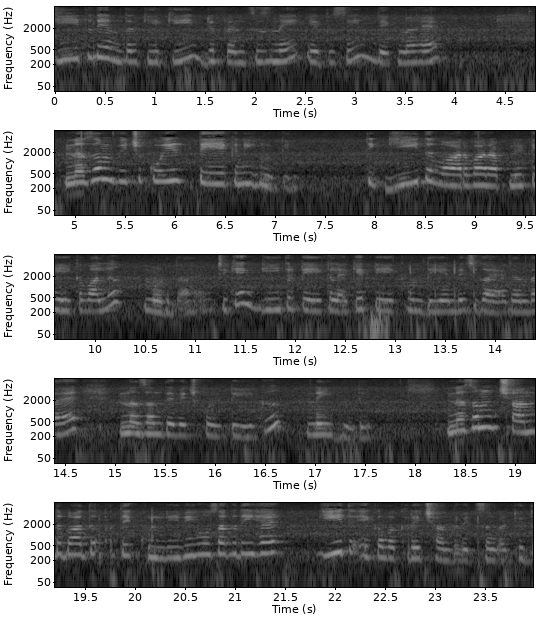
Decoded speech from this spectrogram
ਗੀਤ ਦੇ ਅੰਦਰ ਕੀ ਕੀ ਡਿਫਰੈਂਸਸ ਨੇ, ਇਹ ਤੁਸੀਂ ਦੇਖਣਾ ਹੈ। ਨਜ਼ਮ ਵਿੱਚ ਕੋਈ ਟੇਕ ਨਹੀਂ ਹੁੰਦੀ ਤੇ ਗੀਤ ਵਾਰ-ਵਾਰ ਆਪਣੀ ਟੇਕ ਵੱਲ ਮੁੜਦਾ ਹੈ। ਠੀਕ ਹੈ, ਗੀਤ ਟੇਕ ਲੈ ਕੇ ਟੇਕ ਹੁੰਦੀ ਹੈ, ਇਹਦੇ ਚ ਗਾਇਆ ਜਾਂਦਾ ਹੈ। ਨਜ਼ਮ ਦੇ ਵਿੱਚ ਕੋਈ ਟੇਕ ਨਹੀਂ ਹੁੰਦੀ। ਨਜ਼ਮ ਛੰਦਬੱਧ ਅਤੇ ਖੁੱਲੀ ਵੀ ਹੋ ਸਕਦੀ ਹੈ। ਗੀਤ ਇੱਕ ਵੱਖਰੇ ਛੰਦ ਵਿੱਚ ਸੰਗਠਿਤ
